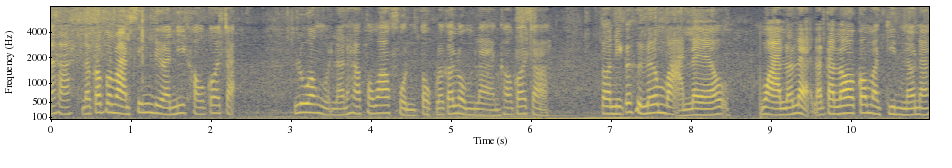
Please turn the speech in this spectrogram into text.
นะคะ แล้วก็ประมาณสิ้นเดือนนี่เขาก็จะร่วงหมดแล้วนะคะ เพราะว่าฝนตกแล้วก็ลมแรงเขาก็จะตอนนี้ก็คือเริ่มหวานแล้ว หวานแล้วแหละ แล้วกระรอกก็มากินแล้วนะ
